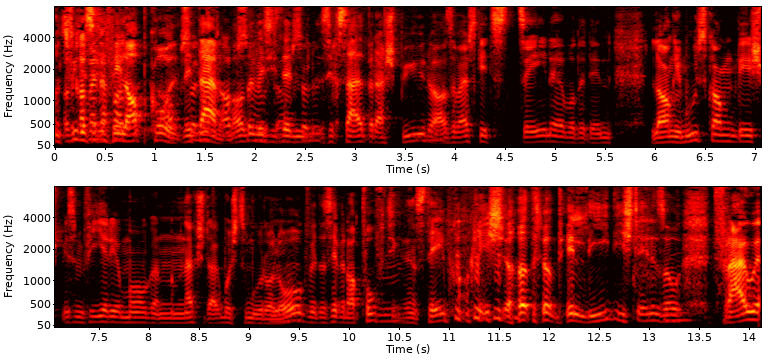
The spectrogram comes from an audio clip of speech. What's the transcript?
Und also sich auch viel abgeholt absolut, mit dem, absolut, oder? Weil sie dann sich selber auch spüren. Also weißt, es gibt Szenen, wo du dann lange im Ausgang bist, bis um 4 Uhr morgens und am nächsten Tag musst du zum Urolog, mhm. weil das eben ab 50 mhm. das Thema ist, oder? Und dann leidest du dann so. Mhm. Die Frauen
